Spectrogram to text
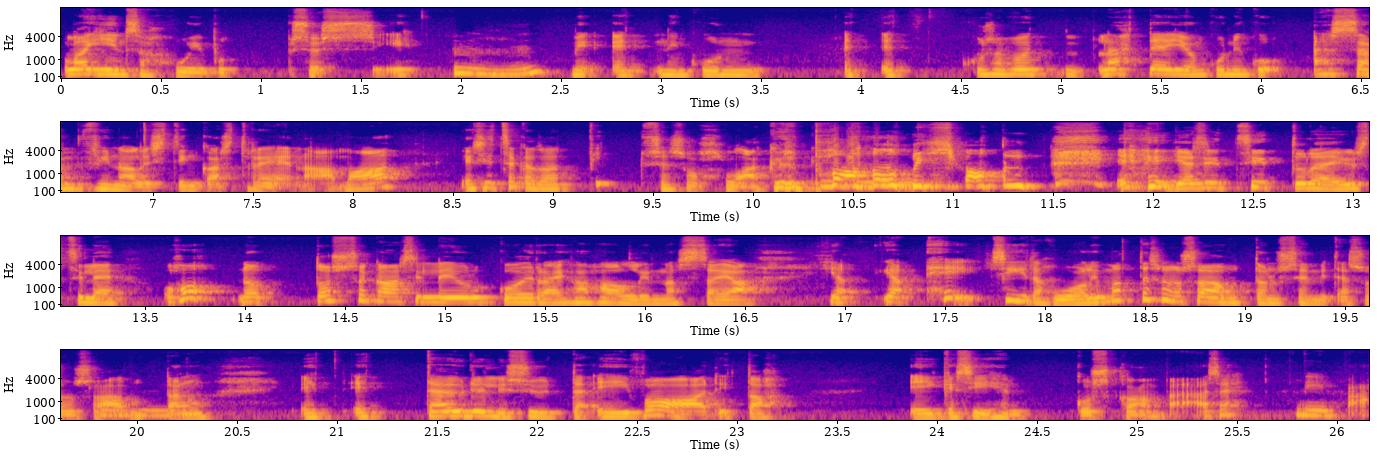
lajinsa huiput sössii. Mm-hmm. Et, niin kun, et, et, kun sä voit lähteä jonkun niin SM-finalistin kanssa treenaamaan, ja sit sä katsot, että vittu se sohlaa kyllä paljon. Ja sit, sit tulee just silleen, oho, no tossakaan sille ei ollut koira ihan hallinnassa. Ja, ja, ja hei, siitä huolimatta se on saavuttanut se, mitä se on saavuttanut. Mm. Että et täydellisyyttä ei vaadita, eikä siihen koskaan pääse. Niinpä.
